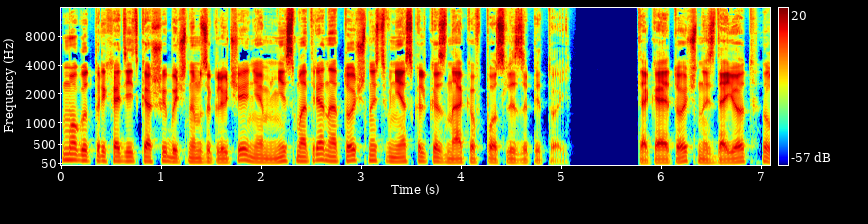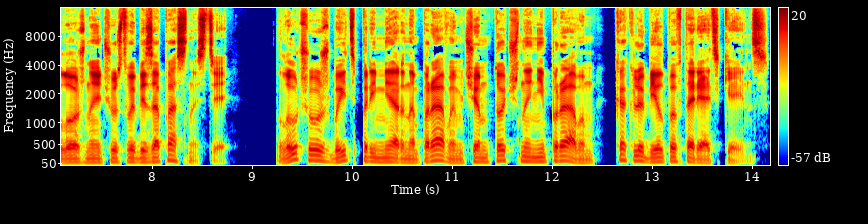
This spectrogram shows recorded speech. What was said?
могут приходить к ошибочным заключениям, несмотря на точность в несколько знаков после запятой. Такая точность дает ложное чувство безопасности. Лучше уж быть примерно правым, чем точно неправым, как любил повторять Кейнс.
